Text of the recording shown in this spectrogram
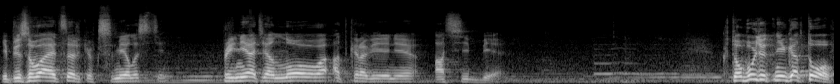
и призывает церковь к смелости, принятия нового откровения о себе – кто будет не готов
